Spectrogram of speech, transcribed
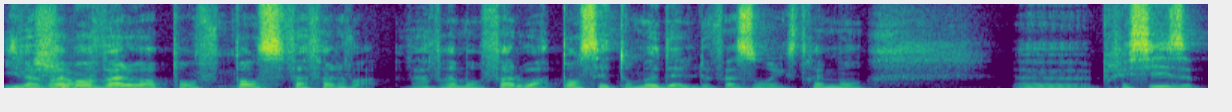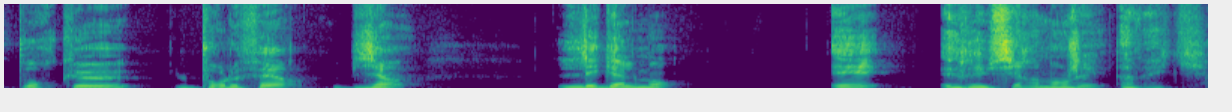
Il va Bien sûr. vraiment falloir pen- pense, va, falloir, va vraiment falloir penser ton modèle de façon extrêmement euh, précise pour que pour le faire bien, légalement et réussir à manger avec.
